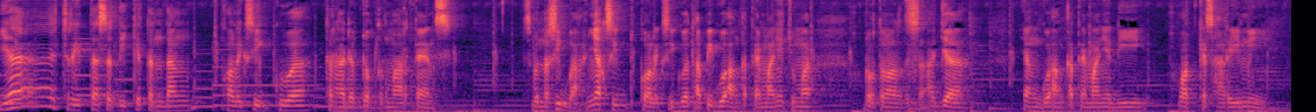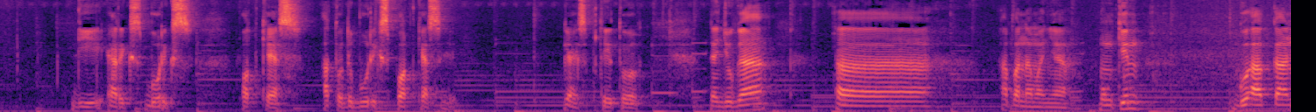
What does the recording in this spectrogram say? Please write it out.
ya cerita sedikit tentang koleksi gue terhadap Dr. Martens sebenarnya sih banyak sih koleksi gue tapi gue angkat temanya cuma Dr. Martens aja yang gue angkat temanya di podcast hari ini di Eric's Burix Podcast atau The Burix Podcast guys seperti itu dan juga uh, apa namanya mungkin gue akan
